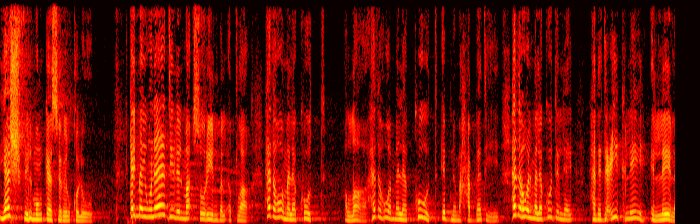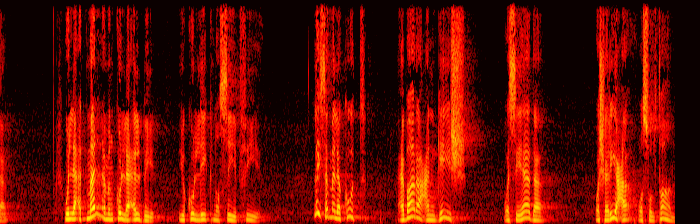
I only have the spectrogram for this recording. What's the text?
يشفي المنكسر القلوب لكيما ينادي للمأسورين بالإطلاق. هذا هو ملكوت الله هذا هو ملكوت ابن محبته هذا هو الملكوت اللي هندعيك ليه الليلة. واللي أتمنى من كل قلبي يكون ليك نصيب فيه. ليس ملكوت عبارة عن جيش وسيادة وشريعة وسلطان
